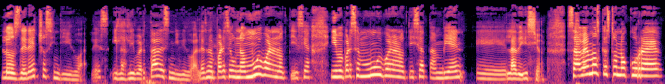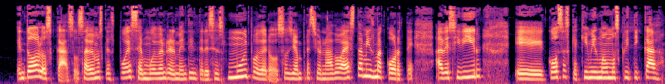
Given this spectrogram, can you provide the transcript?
los derechos individuales y las libertades individuales. Me parece una muy buena noticia y me parece muy buena noticia también eh, la división. Sabemos que esto no ocurre en todos los casos, sabemos que después se mueven realmente intereses muy poderosos y han presionado a esta misma corte a decidir eh, cosas que aquí mismo hemos criticado.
